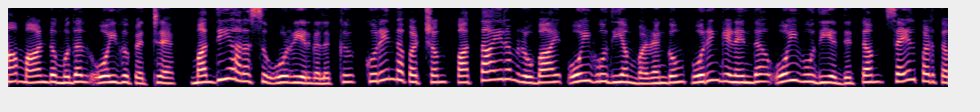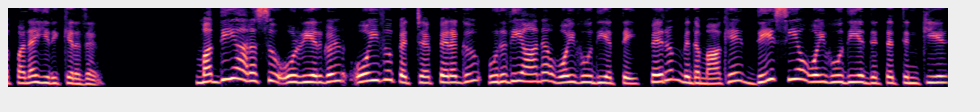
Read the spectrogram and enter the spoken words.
ஆம் ஆண்டு முதல் ஓய்வு பெற்ற மத்திய அரசு ஊழியர்களுக்கு குறைந்தபட்சம் பத்தாயிரம் ரூபாய் ஓய்வூதியம் வழங்கும் ஒருங்கிணைந்த ஓய்வூதிய திட்டம் செயல்படுத்தப்பட இருக்கிறது. மத்திய அரசு ஊழியர்கள் ஓய்வு பெற்ற பிறகு உறுதியான ஓய்வூதியத்தை பெறும் விதமாக தேசிய ஓய்வூதிய திட்டத்தின் கீழ்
